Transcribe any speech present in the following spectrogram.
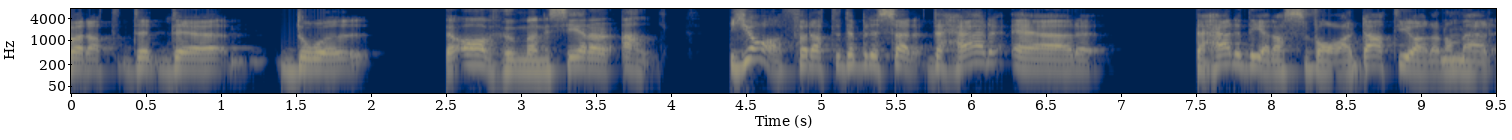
För att det, det då det avhumaniserar allt. Ja, för att det blir så här, det här är, det här är deras vardag att göra de här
